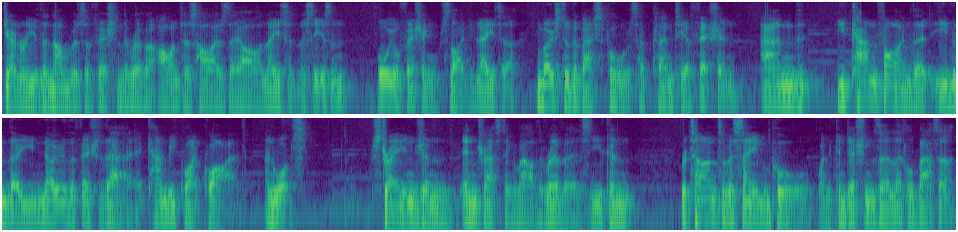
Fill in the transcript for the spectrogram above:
generally the numbers of fish in the river aren't as high as they are late in the season, or you're fishing slightly later, most of the best pools have plenty of fish in. And you can find that even though you know the fish are there, it can be quite quiet. And what's strange and interesting about the river is you can return to the same pool when conditions are a little better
